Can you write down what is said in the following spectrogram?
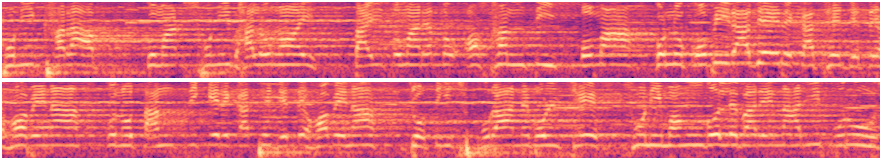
শনি খারাপ, তোমার শনি ভালো নয়। তাই তোমার এত অশান্তি। ওমা কোনো কবিরাজের কাছে যেতে হবে না, কোনো তান্ত্রিকের কাছে যেতে হবে না। জ্যোতিষ পুরাণ বলছে, শনি মঙ্গলবারে নারী পুরুষ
